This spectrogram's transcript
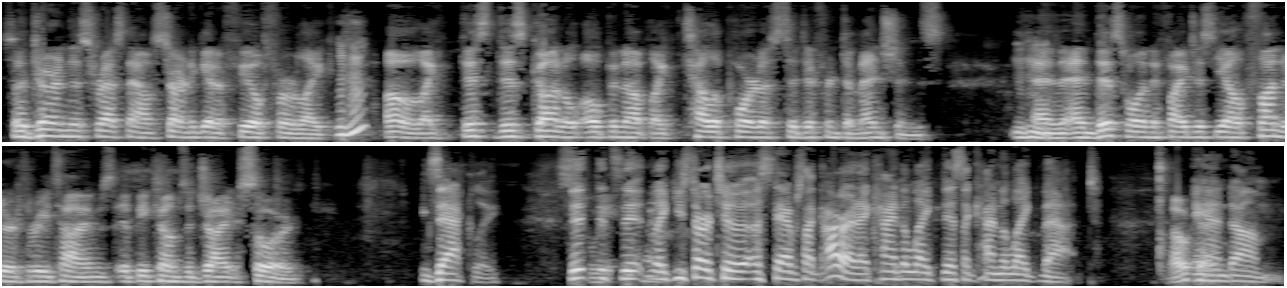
So during this rest now, I'm starting to get a feel for like, Mhm. oh, like this this gun will open up, like teleport us to different dimensions. Mhm. And and this one, if I just yell thunder three times, it becomes a giant sword. Exactly. Sweet. it's the, like you start to establish like, all right, I kind of like this, I kind of like that, Okay. and um,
